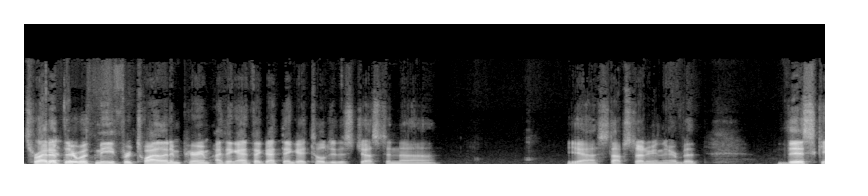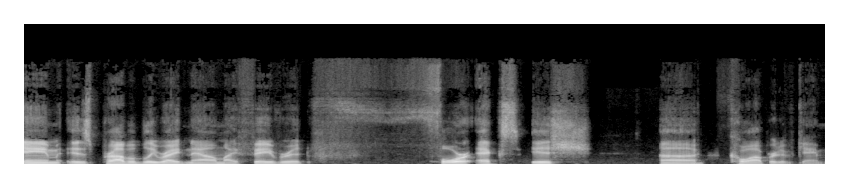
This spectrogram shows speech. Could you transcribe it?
It's right Yeah. up there with me for Twilight Imperium. I think I think I think I told you this, Justin. Uh, yeah, stop stuttering there. But this game is probably right now my favorite four X ish uh, cooperative game.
